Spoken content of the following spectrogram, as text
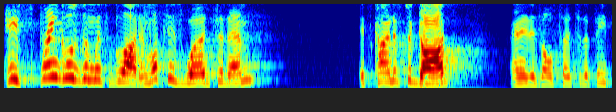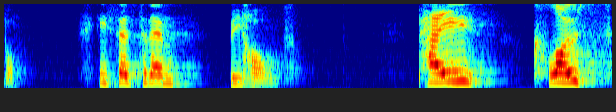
He sprinkles them with blood. And what's his word to them? It's kind of to God, and it is also to the people. He says to them, Behold, pay close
